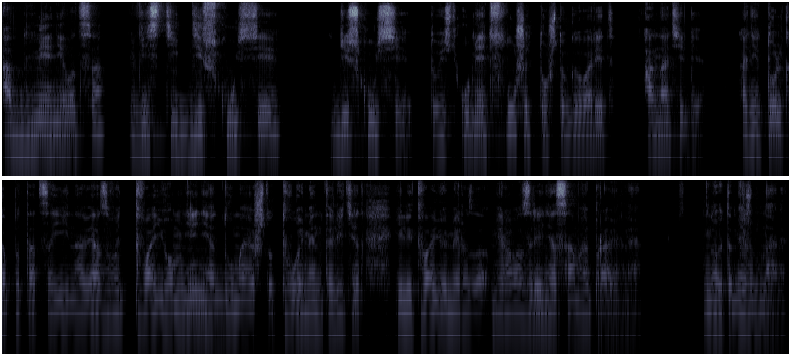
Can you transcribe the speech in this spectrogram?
обмениваться, вести дискуссии, дискуссии, то есть уметь слушать то, что говорит она тебе а не только пытаться ей навязывать твое мнение, думая, что твой менталитет или твое мировоззрение самое правильное. Но это между нами.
